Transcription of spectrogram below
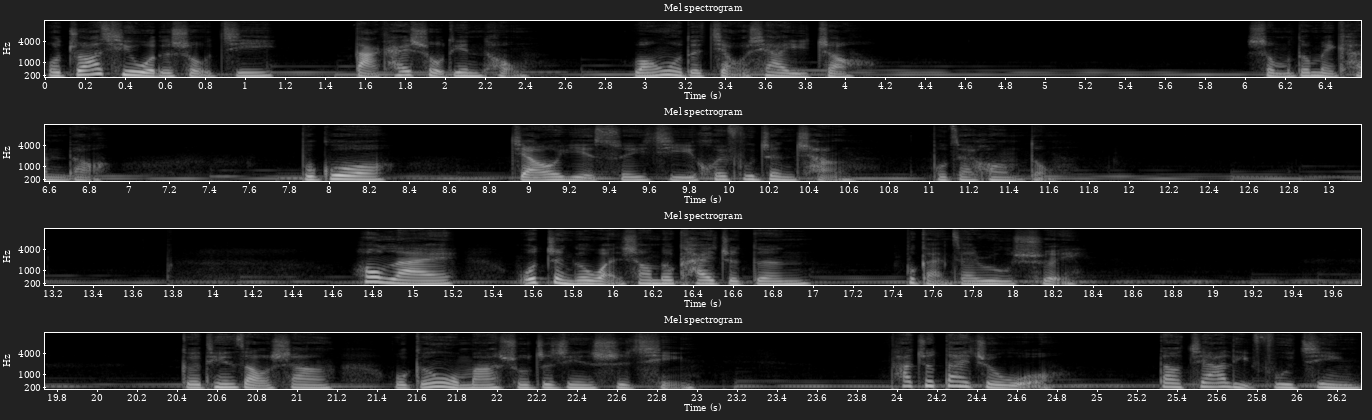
我抓起我的手机，打开手电筒，往我的脚下一照，什么都没看到。不过，脚也随即恢复正常，不再晃动。后来我整个晚上都开着灯，不敢再入睡。隔天早上，我跟我妈说这件事情，他就带着我到家里附近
